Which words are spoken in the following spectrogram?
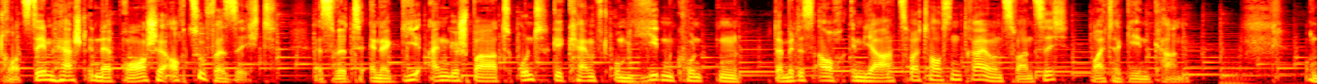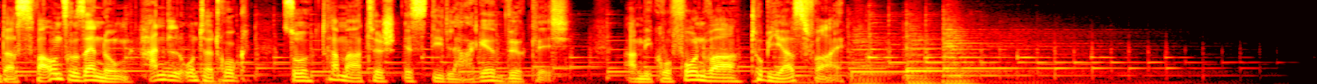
Trotzdem herrscht in der Branche auch Zuversicht. Es wird Energie eingespart und gekämpft um jeden Kunden, damit es auch im Jahr 2023 weitergehen kann. Und das war unsere Sendung Handel unter Druck. So dramatisch ist die Lage wirklich. Am Mikrofon war Tobias Frei.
